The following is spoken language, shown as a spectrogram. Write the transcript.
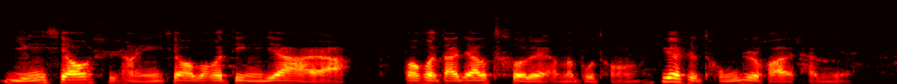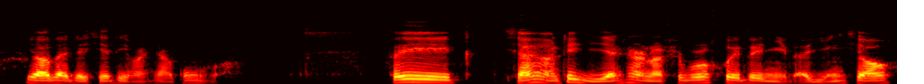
营销、市场营销，包括定价呀。包括大家的策略上的不同，越是同质化的产品，越要在这些地方下功夫。所以想想这几件事呢，是不是会对你的营销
